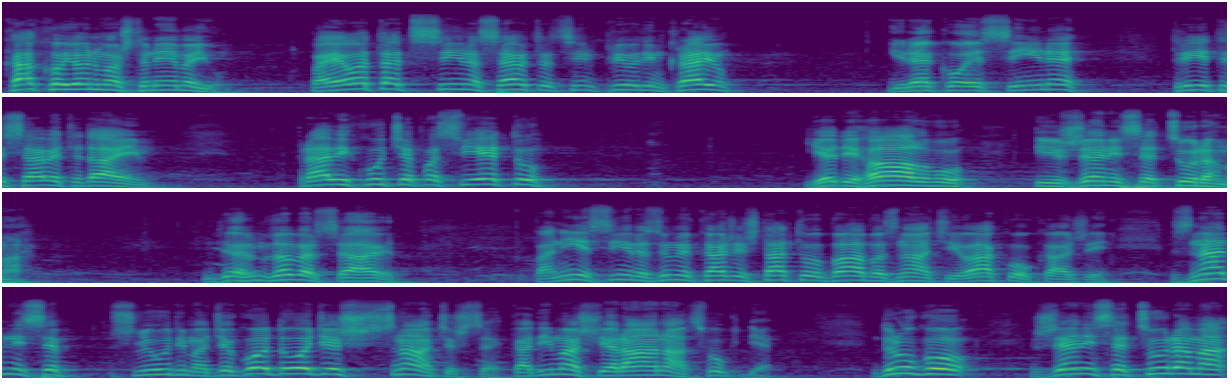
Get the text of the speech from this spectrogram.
kako i onima što nemaju. Pa je otac sina savjetao, sin privodim kraju i rekao je sine, tri ti savjete dajem. Pravi kuće po svijetu, jedi halvu i ženi se curama. Dobar savjet. Pa nije sin razumio, kaže šta to babo znači, ovako kaže. Znadni se s ljudima, gdje god dođeš, snaćeš se, kad imaš jerana svugdje. Drugo, ženi se curama,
